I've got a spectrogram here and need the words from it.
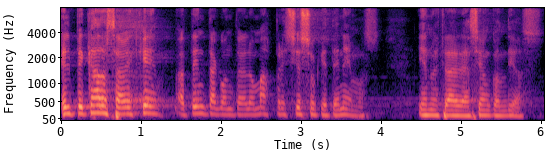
El pecado, ¿sabes qué? atenta contra lo más precioso que tenemos y es nuestra relación con Dios.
